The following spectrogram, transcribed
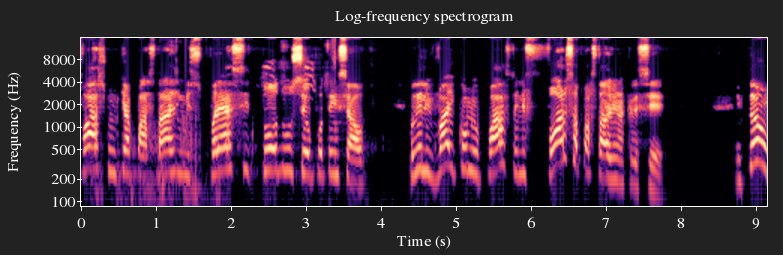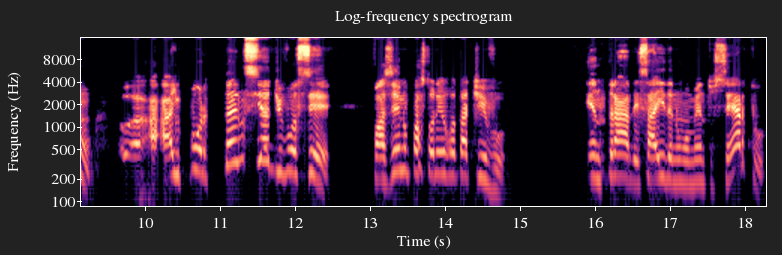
faz com que a pastagem expresse todo o seu potencial. Quando ele vai e come o pasto, ele força a pastagem a crescer. Então, a, a importância de você fazer no pastoreio rotativo entrada e saída no momento certo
